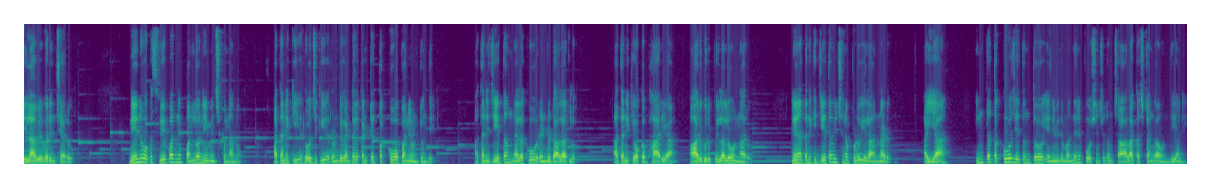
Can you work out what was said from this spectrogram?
ఇలా వివరించారు. నేను ఒక స్వీపర్ని పనిలో నియమించుకున్నాను. అతనికి రోజుకి రెండు గంటల కంటే తక్కువ పని ఉంటుంది. అతని జీతం నెలకు రెండు డాలర్లు. అతనికి ఒక భార్య ఆరుగురు పిల్లలు ఉన్నారు. నేను అతనికి జీతం ఇచ్చినప్పుడు ఇలా అన్నాడు. అయ్యా ఇంత తక్కువ జీతంతో ఎనిమిది మందిని పోషించడం చాలా కష్టంగా ఉంది అని.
